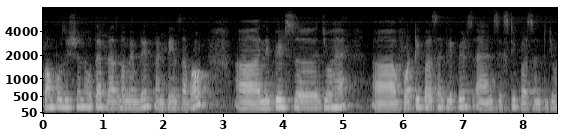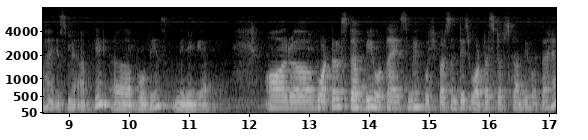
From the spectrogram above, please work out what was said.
कॉम्पोजिशन uh, होता है plasma membrane contains about lipids जो है forty percent lipids and sixty percent जो है इसमें आपके प्रोटीन्स uh, मिलेंगे आप और वाटर स्टफ़ भी होता है इसमें, कुछ परसेंटेज वाटर स्टफ्स का भी होता है।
